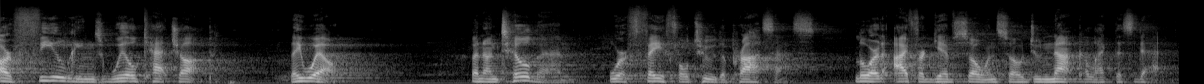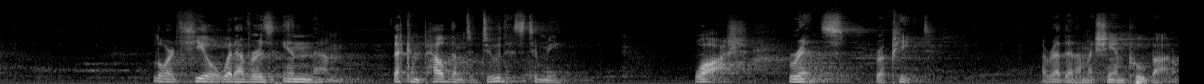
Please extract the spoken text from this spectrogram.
Our feelings will catch up, they will. But until then, we're faithful to the process. Lord, I forgive so and so. Do not collect this debt. Lord, heal whatever is in them that compelled them to do this to me. Wash, rinse, repeat. I read that on my shampoo bottle.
